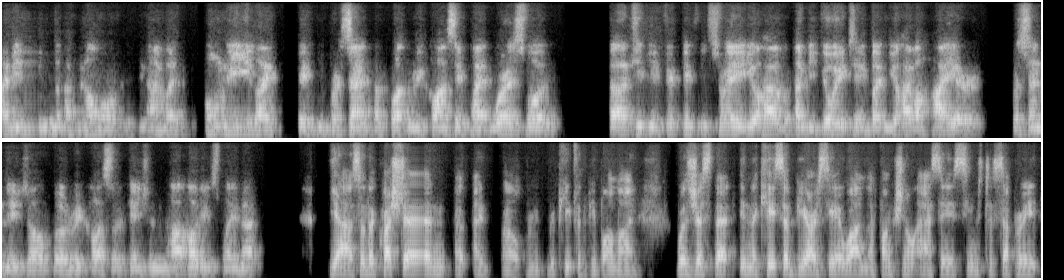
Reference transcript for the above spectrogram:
I mean, abnormal is benign, but only like 50% of what we classify. Whereas for uh, TP53, you have ambiguity, but you have a higher percentage of uh, reclassification. How, how do you explain that? Yeah, so the question, uh, I, will repeat for the people online, was just that in the case of BRCA1, the functional assay seems to separate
